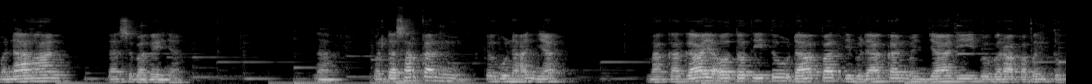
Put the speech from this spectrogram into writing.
menahan, dan sebagainya. Nah, berdasarkan kegunaannya, maka gaya otot itu dapat dibedakan menjadi beberapa bentuk.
